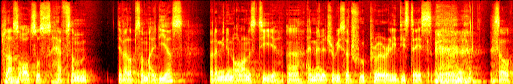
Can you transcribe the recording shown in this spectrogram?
Plus, mm-hmm. also have some, develop some ideas. But I mean, in all honesty, uh, I manage a research group primarily these days. Um, so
